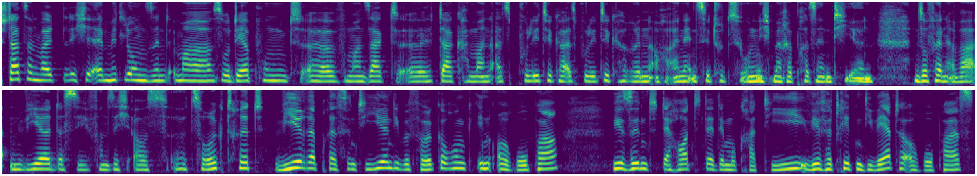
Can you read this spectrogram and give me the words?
Staatsanwaltliche Ermittlungen sind immer so der Punkt, äh, wo man sagt, äh, da kann man als Politiker, als Politikerin auch eine Institution nicht mehr repräsentieren. Insofern erwarten wir, dass sie von sich aus äh, zurücktritt. Wir repräsentieren die Bevölkerung in Europa. Wir sind der Hort der Demokratie. Wir vertreten die Werte Europas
